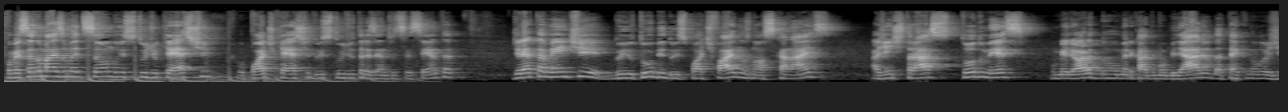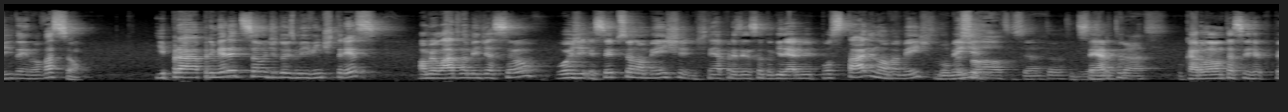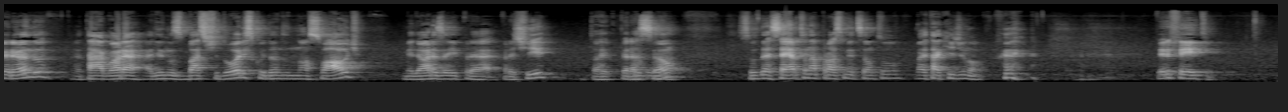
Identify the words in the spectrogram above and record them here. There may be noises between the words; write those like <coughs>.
Começando mais uma edição do Estúdio Cast, o podcast do Estúdio 360, diretamente do YouTube, do Spotify, nos nossos canais. A gente traz todo mês o melhor do mercado imobiliário, da tecnologia e da inovação. E para a primeira edição de 2023, ao meu lado na mediação, hoje, excepcionalmente, a gente tem a presença do Guilherme Postali novamente. Tudo Bom, bem, pessoal, tudo certo? Tudo certo. O Carlão está se recuperando, está agora ali nos bastidores, cuidando do nosso áudio. Melhoras aí para ti, tua recuperação. Se tudo der certo, na próxima edição tu vai estar tá aqui de novo. <laughs> Perfeito.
